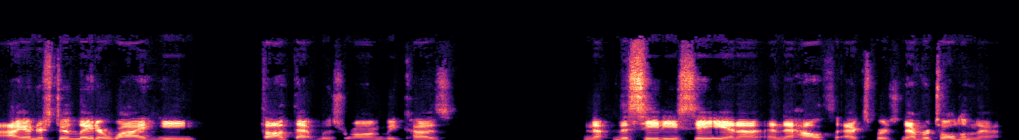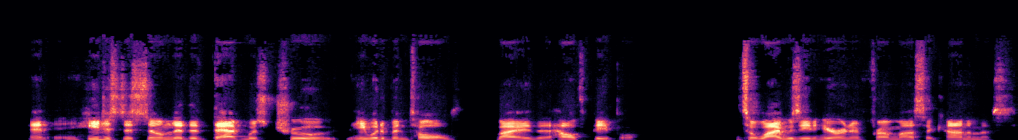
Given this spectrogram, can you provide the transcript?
I understood later why he thought that was wrong because the CDC and, uh, and the health experts never told him that. And he just assumed that if that was true, he would have been told by the health people. So why was he hearing it from us economists?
